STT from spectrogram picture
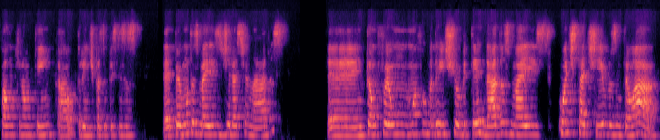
falam que não tem tal, para a gente fazer pesquisas, é, perguntas mais direcionadas. É, então, foi um, uma forma da gente obter dados mais quantitativos. Então, ah,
